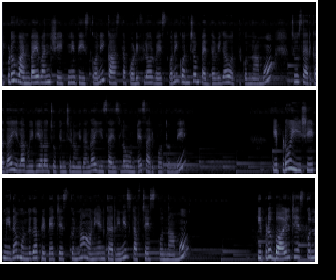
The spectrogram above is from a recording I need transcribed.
ఇప్పుడు వన్ బై వన్ షీట్ని తీసుకొని కాస్త పొడి ఫ్లోర్ వేసుకొని కొంచెం పెద్దవిగా ఒత్తుకుందాము. చూశారు కదా ఇలా వీడియోలో చూపించిన విధంగా ఈ సైజులో ఉంటే సరిపోతుంది. ఇప్పుడు ఈ షీట్ మీద ముందుగా ప్రిపేర్ చేసుకున్న ఆనియన్ కర్రీని స్టఫ్ చేసుకుందాము. ఇప్పుడు బాయిల్ చేసుకున్న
